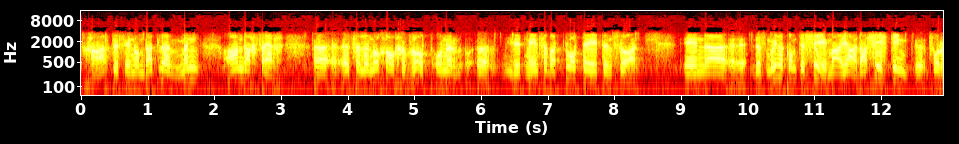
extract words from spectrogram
gehard is en omdat hulle min aandag verg uh, is hulle nogal gewild onder uh, jy weet mense wat plotte het en so aan. En uh dis moeilik om te sê, maar ja, daar's 16 uh, vir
